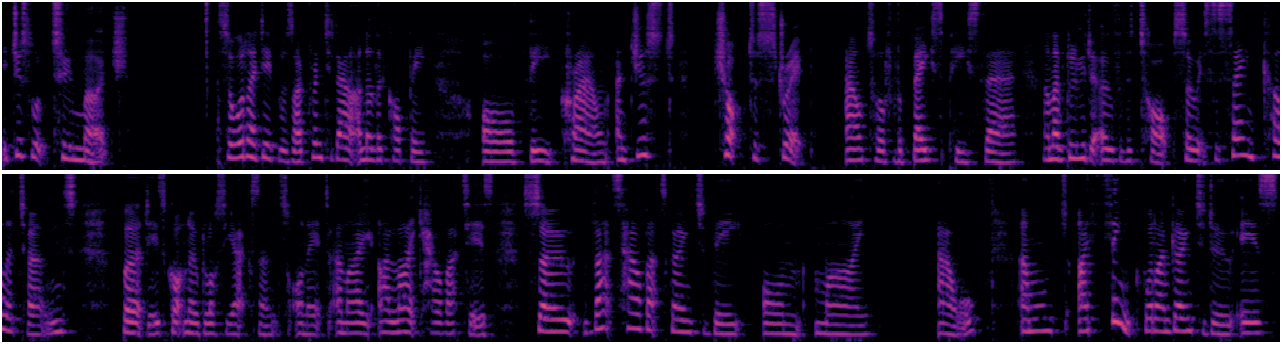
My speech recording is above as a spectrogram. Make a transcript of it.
it just looked too much. So what I did was I printed out another copy of the crown and just chopped a strip out of the base piece there and I've glued it over the top so it's the same colour tones but it's got no glossy accents on it and I, I like how that is so that's how that's going to be on my owl and I think what I'm going to do is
